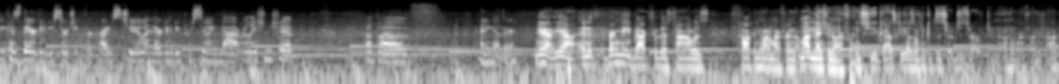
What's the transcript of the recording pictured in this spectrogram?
because they're going to be searching for Christ too, and they're going to be pursuing that relationship above any other. Yeah, yeah, and it, it brings me back to this time I was talking to one of my friends. I'm not mentioning my friends to you guys because you guys don't deserve, deserve to know who my friends are.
